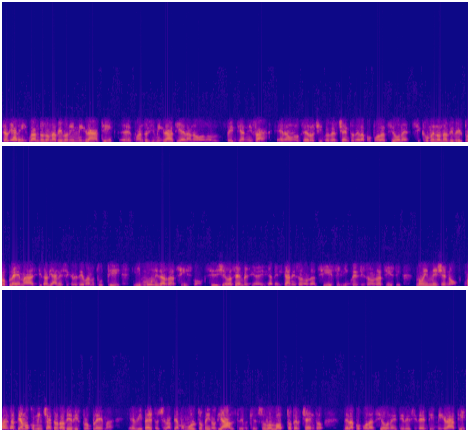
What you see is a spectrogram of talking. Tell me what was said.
Italiani quando non avevano immigrati, eh, quando gli immigrati erano 20 anni fa, erano lo 0,5% della popolazione, siccome non aveva il problema, gli italiani si credevano tutti immuni dal razzismo. Si diceva sempre che gli americani sono razzisti, gli inglesi sono razzisti, noi invece no. Quando abbiamo cominciato ad avere il problema, e ripeto, ce l'abbiamo molto meno di altri, perché solo l'8% della popolazione di residenti immigrati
